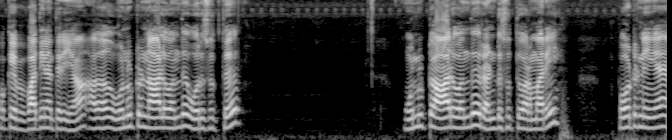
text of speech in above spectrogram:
ஓகே இப்போ பார்த்தீங்கன்னா தெரியும். அதாவது ஒன்று டு நாலு வந்து ஒரு சுற்று ஒன்று டு ஆறு வந்து ரெண்டு சுற்று வர மாதிரி போட்டு நீங்கள்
